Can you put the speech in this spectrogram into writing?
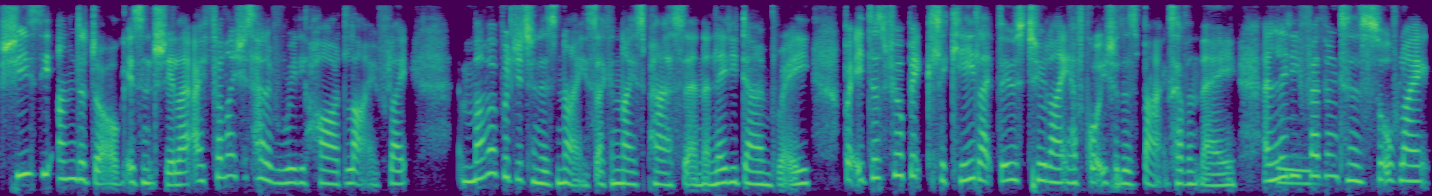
she's the underdog, isn't she? Like I feel like she's had a really hard life. Like Mama Bridgerton is nice, like a nice person, and Lady Danbury, but it does feel a bit cliquey. Like those two like have got each other's backs, haven't they? And Lady Mm. Featherington is sort of like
